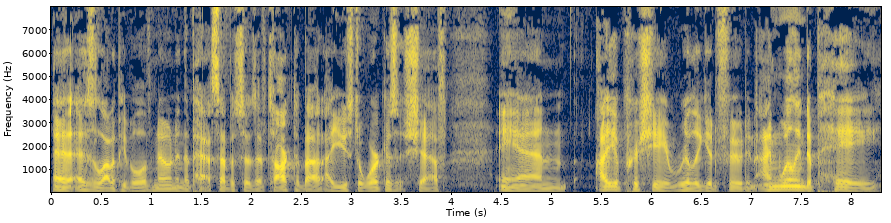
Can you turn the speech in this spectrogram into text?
as a lot of people have known in the past episodes I've talked about, I used to work as a chef, and I appreciate really good food, and I'm willing to pay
